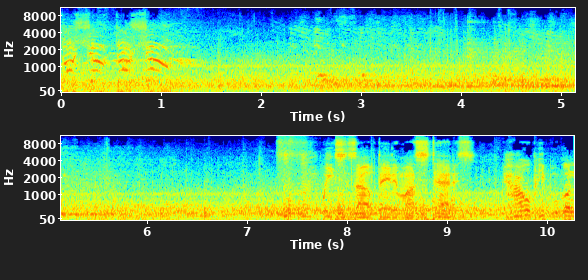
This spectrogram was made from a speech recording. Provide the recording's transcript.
Don't shoot! Don't shoot! Weeks has outdated my status. How are people gonna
